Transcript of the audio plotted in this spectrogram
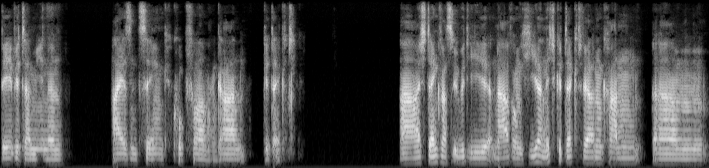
B-Vitaminen, Eisen, Zink, Kupfer, Mangan gedeckt. Äh, ich denke, was über die Nahrung hier nicht gedeckt werden kann, ähm,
